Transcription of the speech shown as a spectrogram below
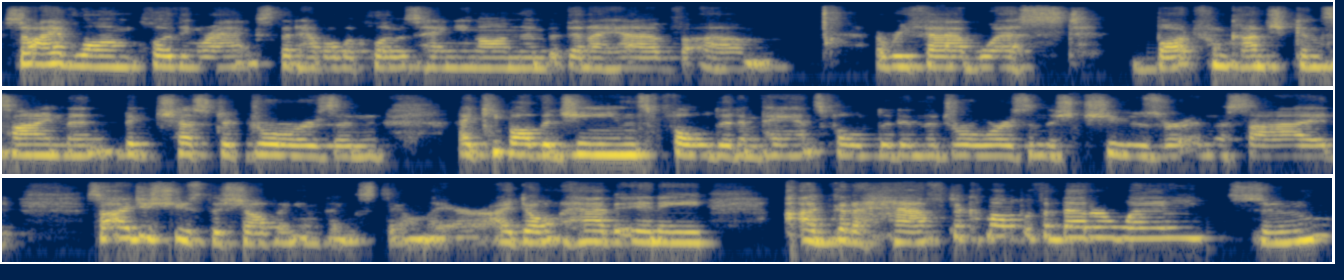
So I have long clothing racks that have all the clothes hanging on them, but then I have um, a Refab West bought from Conchi Consignment, big chest of drawers, and I keep all the jeans folded and pants folded in the drawers, and the shoes are in the side. So I just use the shelving and things down there. I don't have any. I'm going to have to come up with a better way soon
